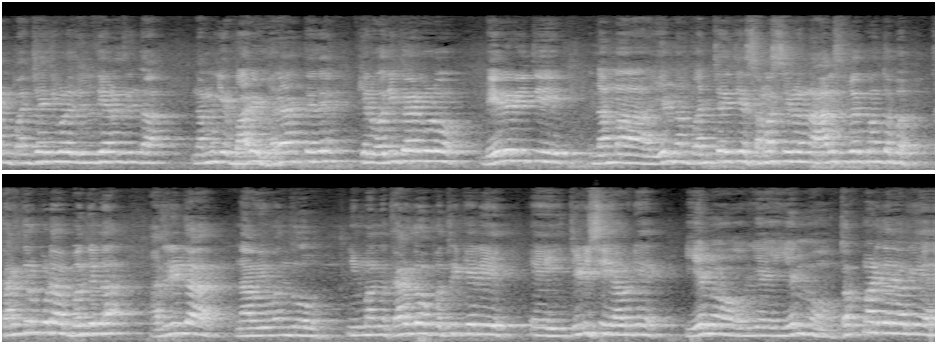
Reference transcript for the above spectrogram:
ನಮ್ಮ ಪಂಚಾಯತಿಗಳಲ್ಲಿ ಇಲ್ಲದೆ ಇರೋದ್ರಿಂದ ನಮಗೆ ಭಾರಿ ಭಯ ಆಗ್ತದೆ. ಕೆಲವು ಅಧಿಕಾರಿಗಳು ಬೇರೆ ರೀತಿ ನಮ್ಮ, ಏನು ನಮ್ಮ ಪಂಚಾಯಿತಿಯ ಸಮಸ್ಯೆಗಳನ್ನು ಆಲಿಸಬೇಕು ಅಂತ ಬ, ಕರೆದ್ರೂ ಕೂಡ ಬಂದಿಲ್ಲ. ಅದರಿಂದ ನಾವು ಈ ಒಂದು ನಿಮ್ಮನ್ನು ಕರೆದು ಪತ್ರಿಕೆಯಲ್ಲಿ ತಿಳಿಸಿ ಅವ್ರಿಗೆ ಏನು ಅವ್ರಿಗೆ ಏನು ತಪ್ಪು ಮಾಡಿದ್ದಾರೆ ಅವ್ರಿಗೆ,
